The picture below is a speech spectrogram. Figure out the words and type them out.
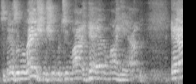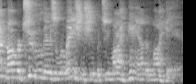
So there's a relationship between my head and my hand. And number two, there's a relationship between my hand and my head.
